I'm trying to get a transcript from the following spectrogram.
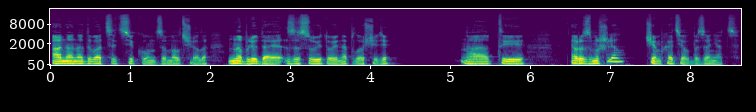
Она на двадцать секунд замолчала, наблюдая за суетой на площади. — А ты размышлял, чем хотел бы заняться?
